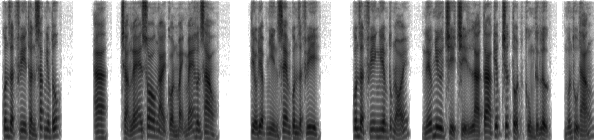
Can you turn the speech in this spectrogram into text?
Quân giật phi thần sắc nghiêm túc, a, chẳng lẽ so ngài còn mạnh mẽ hơn sao? Tiểu điệp nhìn xem quân giật phi. Quân giật phi nghiêm túc nói, nếu như chỉ chỉ là ta kiếp trước tột cùng thực lực, muốn thủ thắng,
